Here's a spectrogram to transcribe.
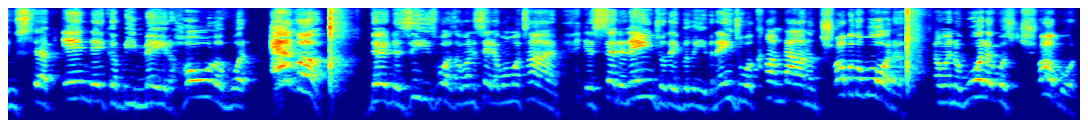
who stepped in, they could be made whole of whatever their disease was. I want to say that one more time. It said an angel, they believe, an angel will come down and trouble the water. And when the water was troubled,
